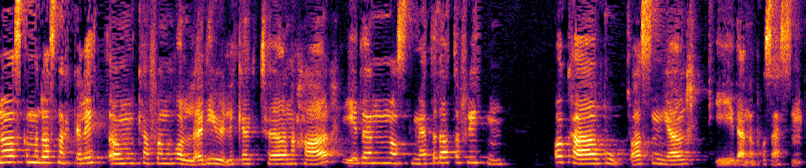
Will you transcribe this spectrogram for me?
Nå skal vi da snakke litt om hvilken rolle de ulike aktørene har i den norske metadataflyten og hva Bokbasen gjør i denne prosessen.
